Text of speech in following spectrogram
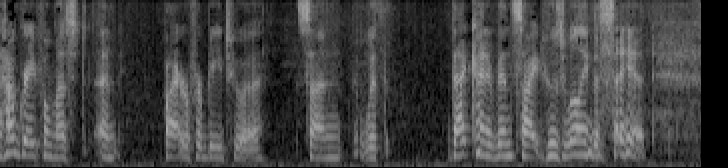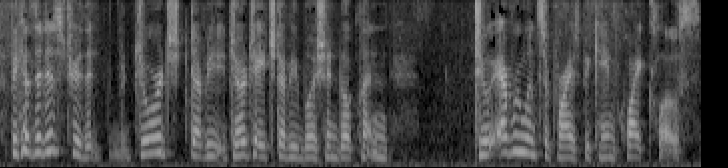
how grateful must a biographer be to a son with that kind of insight who's willing to say it? because it is true that George W. George H. W. Bush and Bill Clinton, to everyone's surprise, became quite close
